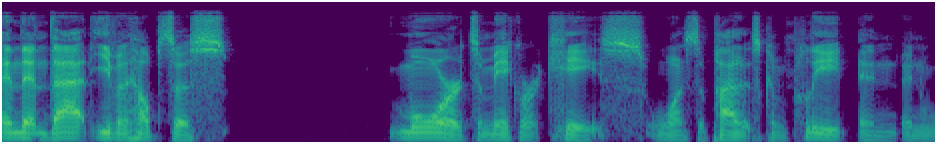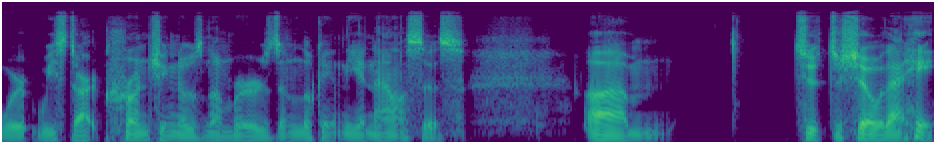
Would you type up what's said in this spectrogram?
And then that even helps us more to make our case once the pilot's complete and, and we start crunching those numbers and looking at the analysis um, to, to show that, hey,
